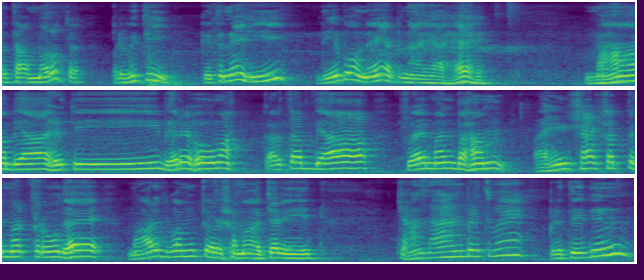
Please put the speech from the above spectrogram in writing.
तथा मरुत प्रभृति कितने ही देवों ने अपनाया है। महाव्याहृतिभिर्होम। कर्तव्या स्वयं बहम अहिंसा सत्यम क्रोध मार्जवम च समाचरित। चांदान व्रत में प्रतिदिन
